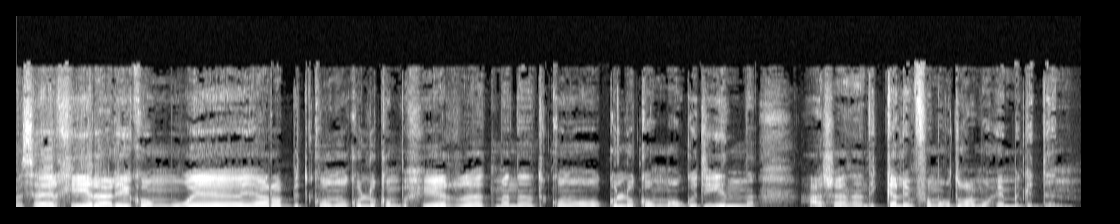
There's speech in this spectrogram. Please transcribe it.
مساء الخير عليكم ويا رب تكونوا كلكم بخير. أتمنى تكونوا كلكم موجودين عشان هنتكلم في موضوع مهم جدا.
